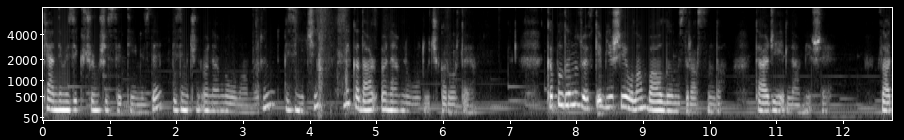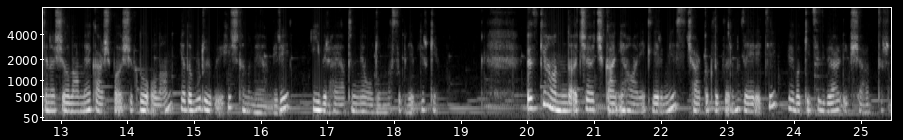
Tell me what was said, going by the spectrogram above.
Kendimizi küçülmüş hissettiğimizde bizim için önemli olanların bizim için ne kadar önemli olduğu çıkar ortaya. Kapıldığımız öfke bir şey olan bağlılığımızdır aslında. Tercih edilen bir şey. Zaten aşağılanmaya karşı bağışıklığı olan ya da bu duyguyu hiç tanımayan biri iyi bir hayatın ne olduğunu nasıl bilebilir ki? Öfke anında açığa çıkan ihanetlerimiz, çarpıklıklarımız eğreti ve vakitsiz birer ifşaattır.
